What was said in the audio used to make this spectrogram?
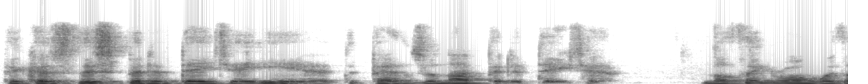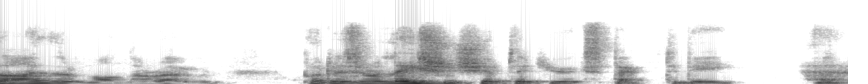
Because this bit of data here depends on that bit of data. Nothing wrong with either of them on their own, but as a relationship that you expect to be uh,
